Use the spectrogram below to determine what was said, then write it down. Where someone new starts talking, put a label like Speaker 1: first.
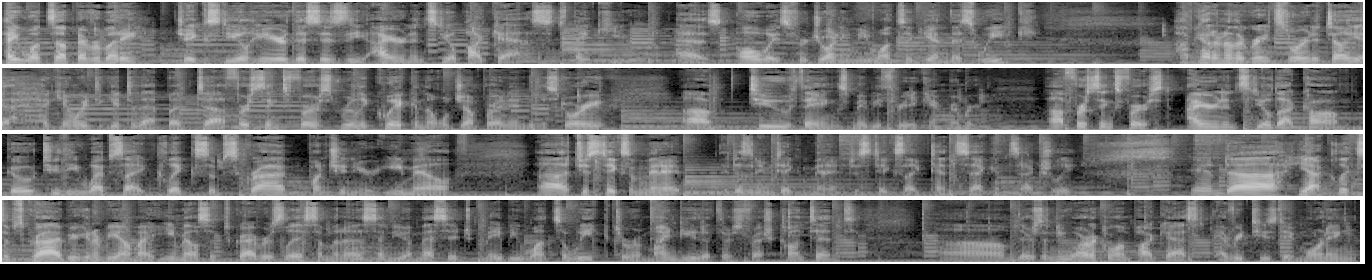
Speaker 1: Hey, what's up, everybody? Jake Steele here. This is the Iron and Steel Podcast. Thank you, as always, for joining me once again this week. I've got another great story to tell you. I can't wait to get to that. But uh, first things first, really quick, and then we'll jump right into the story. Um, two things, maybe three, I can't remember. Uh, first things first, ironandsteel.com. Go to the website, click subscribe, punch in your email. Uh, it just takes a minute. It doesn't even take a minute, it just takes like 10 seconds, actually. And uh, yeah, click subscribe. You're going to be on my email subscribers list. I'm going to send you a message maybe once a week to remind you that there's fresh content. Um, there's a new article on podcast every Tuesday morning,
